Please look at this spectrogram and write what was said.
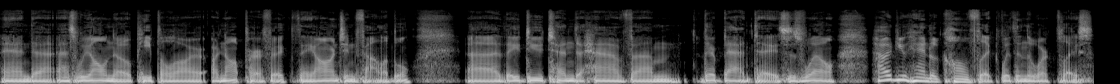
And uh, as we all know, people are, are not perfect. They aren't infallible. Uh, they do tend to have um, their bad days as well. How do you handle conflict within the workplace?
